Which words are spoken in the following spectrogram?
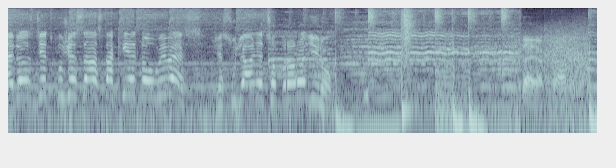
Je dost, dětku, že se nás taky jednou vyvez, že jsi udělal něco pro rodinu. To je Dakar.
